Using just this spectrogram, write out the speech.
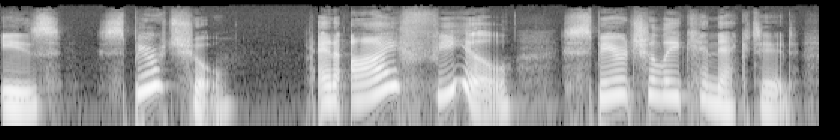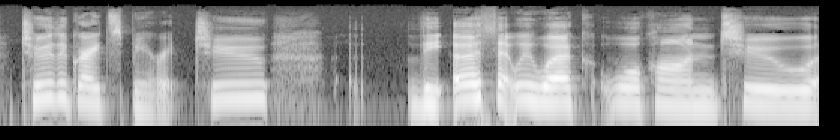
is spiritual. And I feel spiritually connected to the Great Spirit, to the earth that we work walk on to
